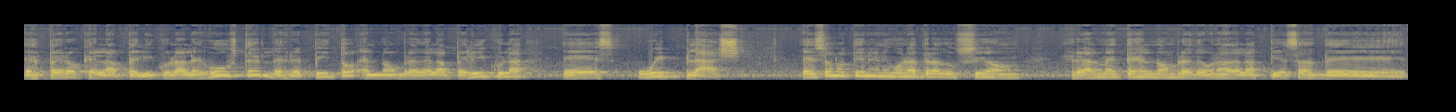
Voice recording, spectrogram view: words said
Espero que la película les guste. Les repito, el nombre de la película es Whiplash. Eso no tiene ninguna traducción. Realmente es el nombre de una de las piezas de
